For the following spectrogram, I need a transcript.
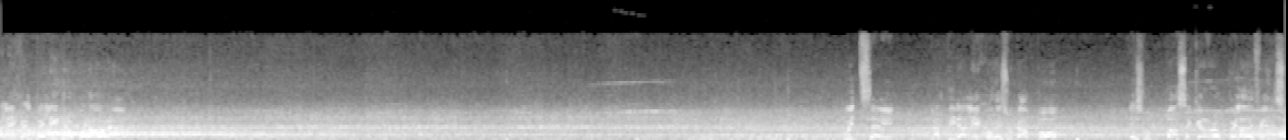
Aleja el peligro por ahora. La tira lejos de su campo. Es un pase que rompe la defensa.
